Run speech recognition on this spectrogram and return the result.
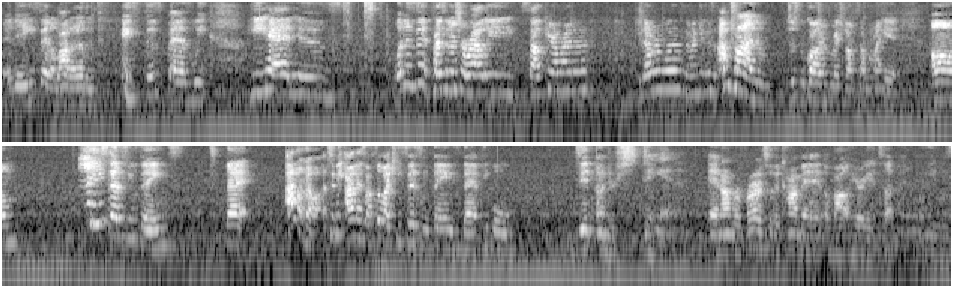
and then he said a lot of other things this past week. He had his what is it, presidential rally, South Carolina? Is that where it was? Am I getting this? I'm trying to just recall information off the top of my head. Um, he said a few things that I don't know. To be honest, I feel like he said some things that people didn't understand. And I'm referring to the comment about Harriet Tubman when he was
